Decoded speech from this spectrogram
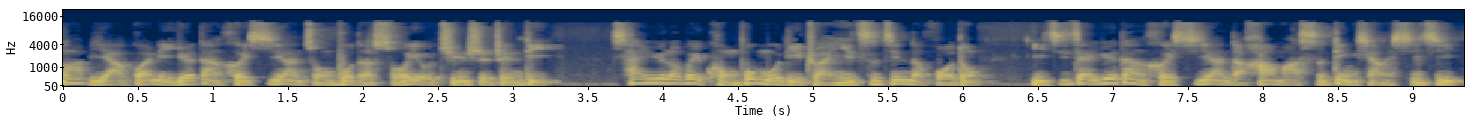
拉比亚管理约旦河西岸总部的所有军事阵地，参与了为恐怖目的转移资金的活动，以及在约旦河西岸的哈马斯定向袭击。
